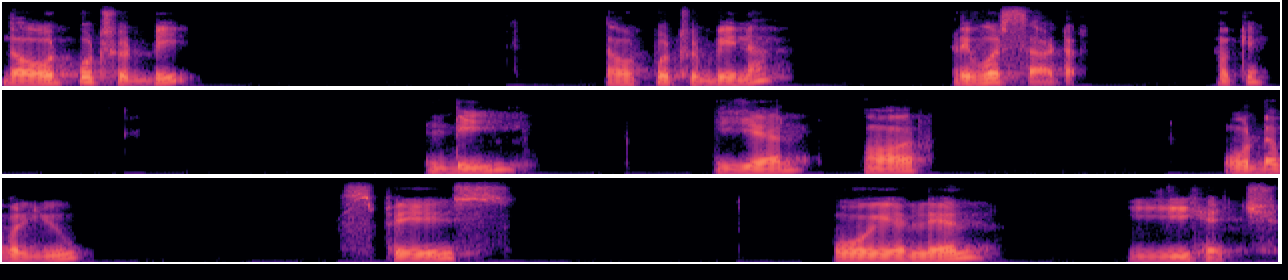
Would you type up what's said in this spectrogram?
the output should be the output should be in a reverse order. Okay, D, L or OW space OLL EH.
